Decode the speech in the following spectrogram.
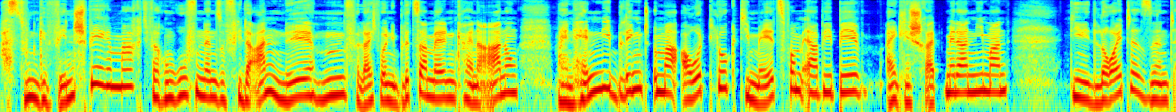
hast du ein Gewinnspiel gemacht? Warum rufen denn so viele an? Nee, hm, vielleicht wollen die Blitzer melden, keine Ahnung. Mein Handy blinkt immer Outlook, die Mails vom RBB. Eigentlich schreibt mir da niemand. Die Leute sind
